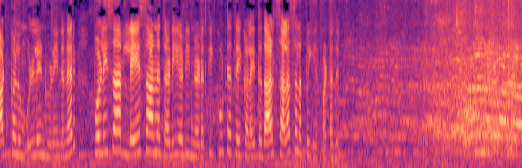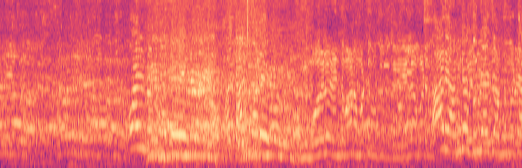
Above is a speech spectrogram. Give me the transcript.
ஆட்களும் உள்ளே நுழைந்தனர். போலீசார் லேசான தடியடி நடத்தி கூட்டத்தை கலைத்ததால் சலசலப்பு ஏற்பட்டது நீங்க முதல்ல ரெண்டு மாடை மட்டும் விட்டு எல்லா அங்க சொல்லியாச்சு அவங்க கிட்ட?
